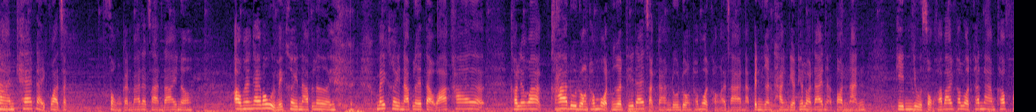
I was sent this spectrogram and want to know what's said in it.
นานแค่ไหนกว่าจะส่งกันบ้านอาจารย์ได้เนาะเอาง่ายๆว่าอุ๋ยไม่เคยนับเลย ไม่เคยนับเลยแต่ว่าค่าเขาเรียกว่าค่าดูดวงทั้งหมดเงินที่ได้จากการดูดวงทั้งหมดของอาจารย์นะเป็นเงินทางเดียวที่เราได้นะตอนนั้น กินอยู่ส่งค่าบ้านค่ารถค่าน้ำค่าไฟ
